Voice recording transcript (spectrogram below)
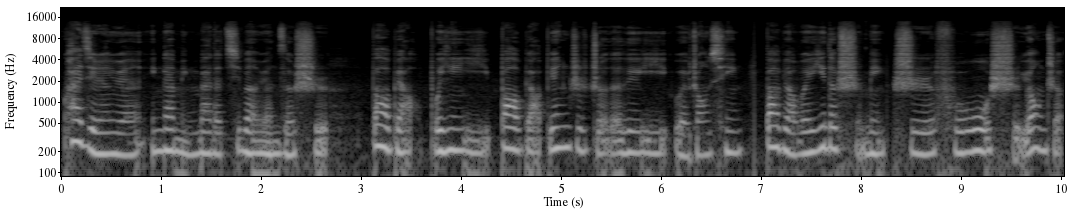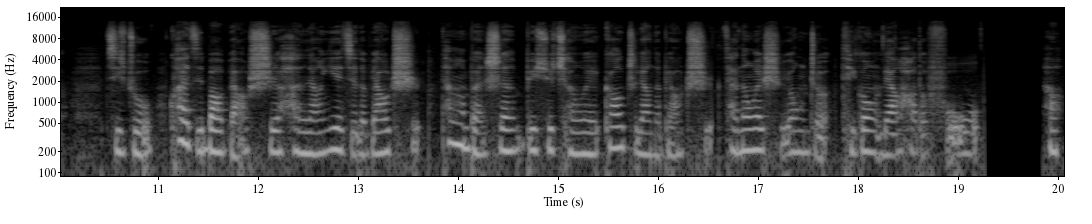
会计人员应该明白的基本原则是。报表不应以报表编制者的利益为中心，报表唯一的使命是服务使用者。记住，会计报表是衡量业绩的标尺，它们本身必须成为高质量的标尺，才能为使用者提供良好的服务。好，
